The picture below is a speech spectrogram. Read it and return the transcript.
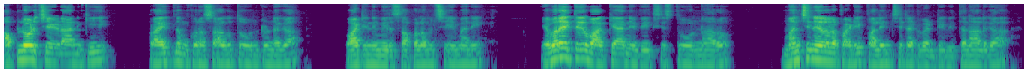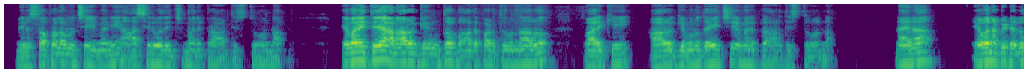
అప్లోడ్ చేయడానికి ప్రయత్నం కొనసాగుతూ ఉంటుండగా వాటిని మీరు సఫలం చేయమని ఎవరైతే వాక్యాన్ని వీక్షిస్తూ ఉన్నారో మంచి నేలల పడి ఫలించేటటువంటి విత్తనాలుగా మీరు సఫలము చేయమని ఆశీర్వదించమని ప్రార్థిస్తూ ఉన్నాం. ఎవరైతే అనారోగ్యంతో బాధపడుతూ ఉన్నారో వారికి ఆరోగ్యమును దయచేయమని ప్రార్థిస్తూ ఉన్నాం. నాయనా యవన బిడ్డలు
